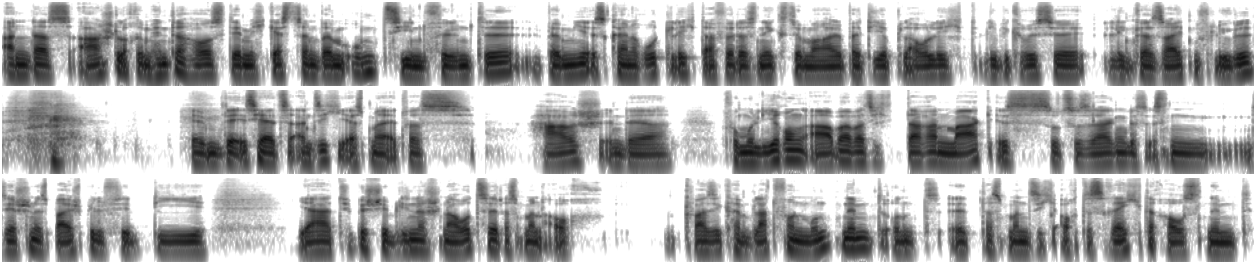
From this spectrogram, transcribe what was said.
an das Arschloch im Hinterhaus, der mich gestern beim Umziehen filmte. Bei mir ist kein Rotlicht, dafür das nächste Mal. Bei dir Blaulicht. Liebe Grüße, linker Seitenflügel. ähm, der ist ja jetzt an sich erstmal etwas harsch in der Formulierung, aber was ich daran mag, ist sozusagen, das ist ein sehr schönes Beispiel für die ja, typische Berliner Schnauze, dass man auch quasi kein Blatt von Mund nimmt und äh, dass man sich auch das Recht rausnimmt,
